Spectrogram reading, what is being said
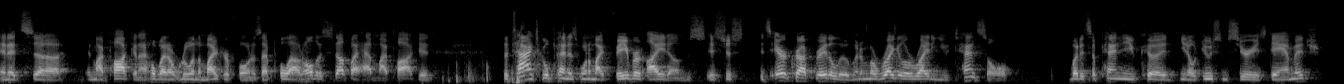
and it's uh, in my pocket. I hope I don't ruin the microphone as I pull out all the stuff I have in my pocket. The tactical pen is one of my favorite items. It's just it's aircraft grade aluminum, a regular writing utensil, but it's a pen you could you know do some serious damage.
